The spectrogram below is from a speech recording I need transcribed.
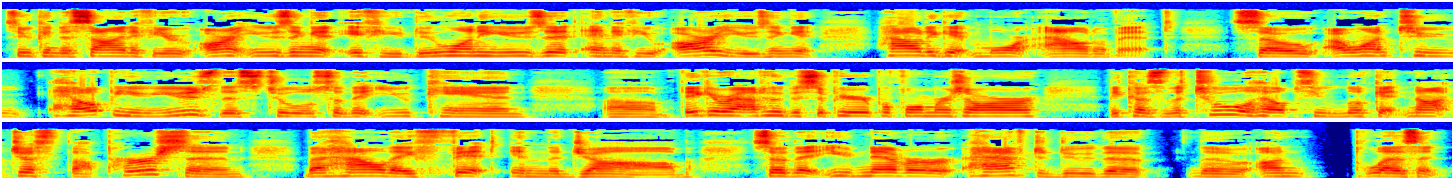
so you can decide if you aren't using it, if you do want to use it, and if you are using it, how to get more out of it. So I want to help you use this tool so that you can uh, figure out who the superior performers are because the tool helps you look at not just the person, but how they fit in the job so that you never have to do the, the unpleasant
